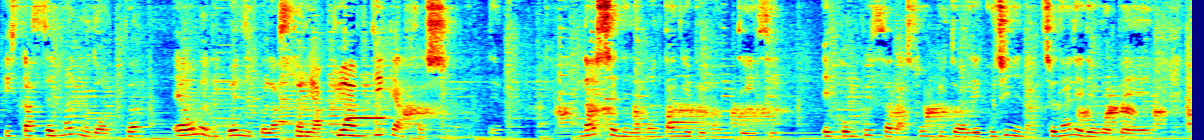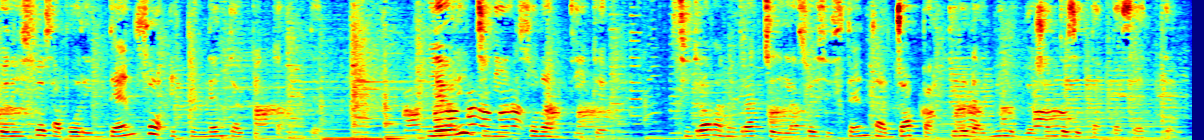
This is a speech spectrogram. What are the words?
il Castelmagno DOP è uno di quelli con la storia più antica e affascinante. Nasce nelle montagne piemontesi e conquista da subito le cucine nazionali ed europee con il suo sapore intenso e tendente al piccante. Le origini sono antiche. Si trovano tracce della sua esistenza già a partire dal 1277.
